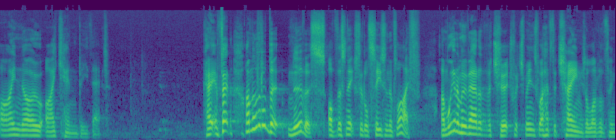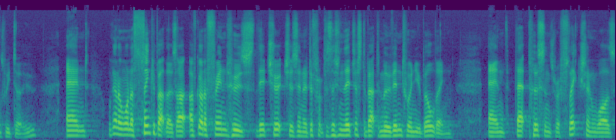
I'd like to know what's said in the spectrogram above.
I know I can be that. Okay, in fact, I'm a little bit nervous of this next little season of life. And we're going to move out of the church, which means we'll have to change a lot of the things we do. And we're going to want to think about those. I've got a friend whose their church is in a different position. They're just about to move into a new building. And that person's reflection was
